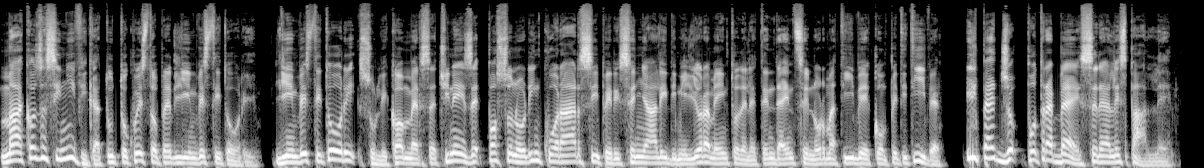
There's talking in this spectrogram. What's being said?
Ma cosa significa tutto questo per gli investitori? Gli investitori sull'e-commerce cinese possono rincuorarsi per i segnali di miglioramento delle tendenze normative e competitive. Il peggio potrebbe essere alle spalle.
